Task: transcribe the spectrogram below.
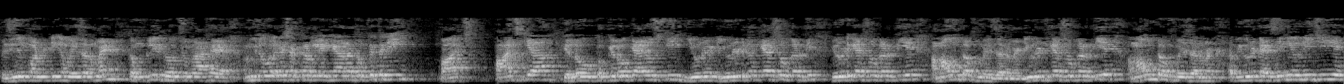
फ़िज़िकल क्वांटिटी का मेज़रमेंट कंप्लीट हो चुका है। अम्मी लोगों के चक्कर लेके आना तो कितनी? पाँच पाँच क्या? किलो तो किलो क्या है उसकी? यूनिट यूनिट का क्या शो करती है? यूनिट क्या शो करती है? अमाउंट ऑफ़ मेज़रमेंट यूनिट क्या शो करती है? अमाउंट ऑफ़ मेज़रमेंट अब यूनिट ऐसी नहीं होनी चाहिए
